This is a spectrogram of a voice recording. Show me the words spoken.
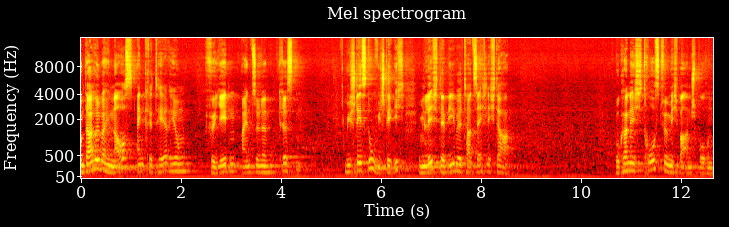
Und darüber hinaus ein Kriterium für jeden einzelnen Christen. Wie stehst du, wie stehe ich im Licht der Bibel tatsächlich da? Wo kann ich Trost für mich beanspruchen?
